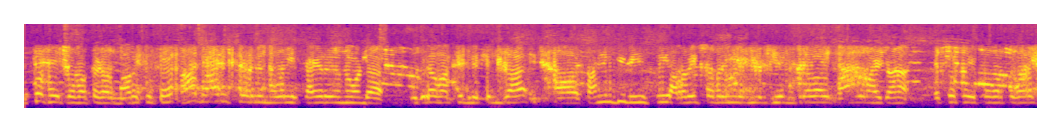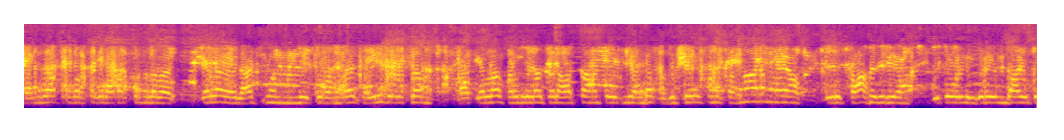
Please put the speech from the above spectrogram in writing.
എസ് എഫ് ഐ പ്രവർത്തകർ മറിച്ചിട്ട് ആ ബാരിക്കേഡിന് മുകളിൽ കയറി നിന്നുകൊണ്ട് മുദ്രാവാക്യം ആ, സംഘി വീസി അറബിക്കടലിൽ എന്നെഴുതിയ മുദ്രാവാക്യ ഭാഗമായിട്ടാണ് എസ് എഫ് ഐ പ്രവർത്തകർ വനിതാ പ്രവർത്തകർ അടക്കമുള്ളവർ കേരള രാജ്ഭവനിലേക്ക് വന്നത് കഴിഞ്ഞ ദിവസം കേരള സർവകലാശാല ആസ്ഥാനത്തേക്ക് കണ്ട പ്രതിഷേധത്തിന് സമാനമായ ഒരു സാഹചര്യം ഇപ്പോൾ ഇവിടെ ഉണ്ടായിട്ടുണ്ട്.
